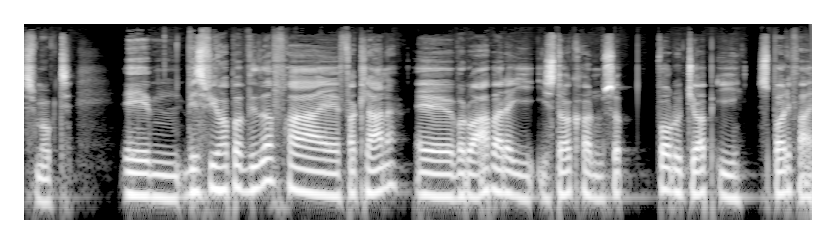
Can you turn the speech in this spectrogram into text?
Smukt. Øhm, hvis vi hopper videre fra, øh, fra Klarna, øh, hvor du arbejder i, i Stockholm, så får du job i Spotify.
